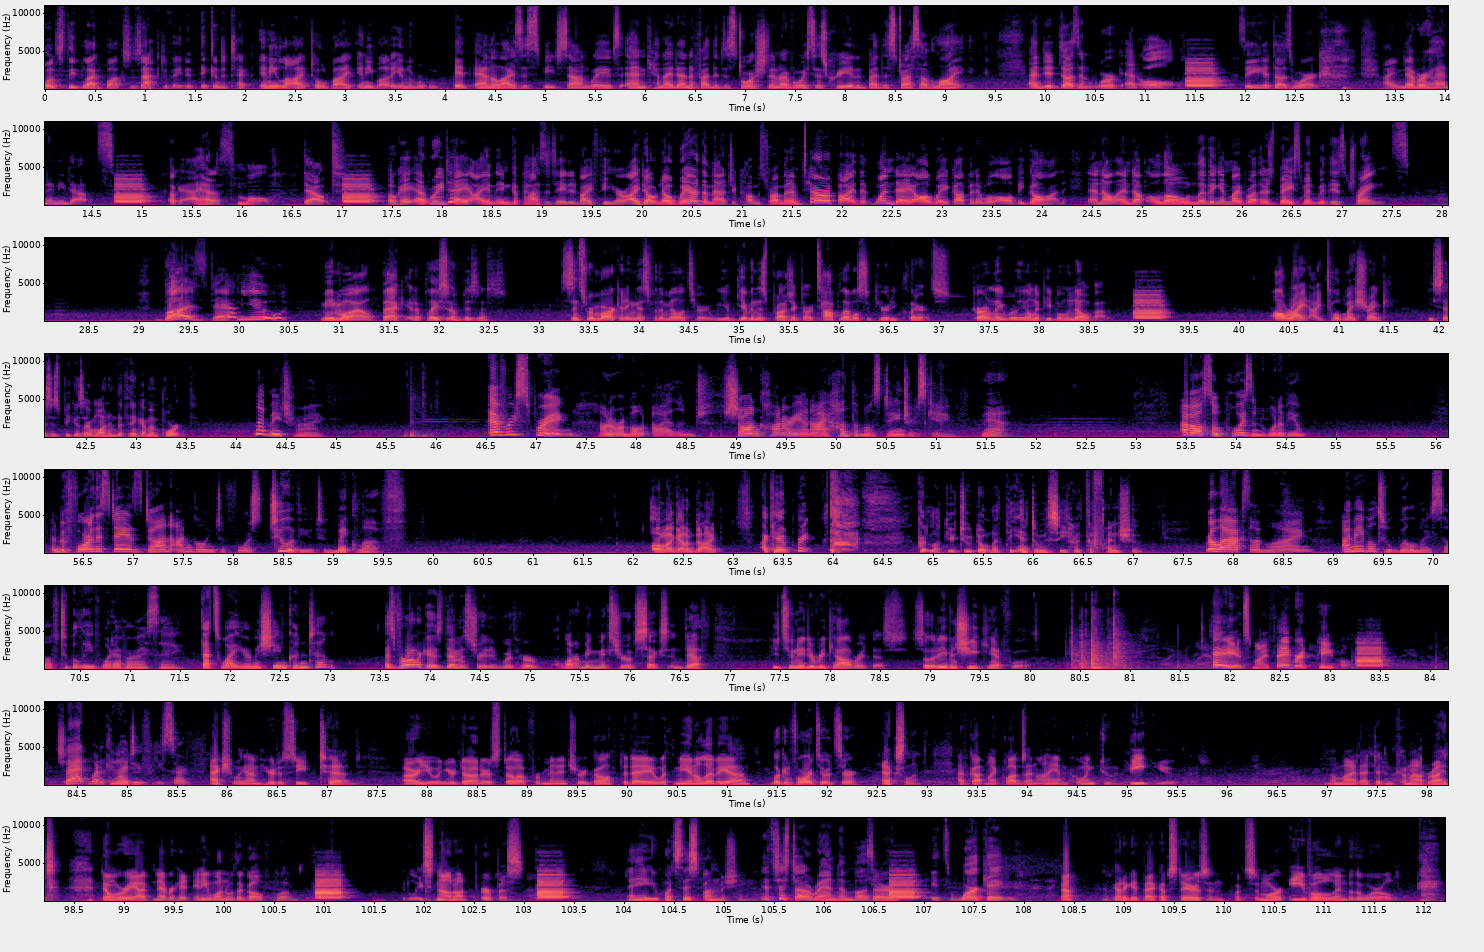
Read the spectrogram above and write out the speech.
Once the black box is activated, it can detect any lie told by anybody in the room. It analyzes speech sound waves and can identify the distortion in our voices created by the stress of lying. And it doesn't work at all. See, it does work. I never had any doubts. Okay, I had a small doubt. Okay, every day I am incapacitated by fear. I don't know where the magic comes from, and I'm terrified that one day I'll wake up and it will all be gone. And I'll end up alone, living in my brother's basement with his trains. Buzz, damn you! Meanwhile, back at a place of business. Since we're marketing this for the military, we have given this project our top level security clearance. Currently, we're the only people who know about it. All right, I told my shrink. He says it's because I want him to think I'm important. Let me try. Every spring, on a remote island, Sean Connery and I hunt the most dangerous game man. I've also poisoned one of you. And before this day is done, I'm going to force two of you to make love. Oh my God, I'm dying. I can't breathe. Good luck, you two. Don't let the intimacy hurt the friendship. Relax, I'm lying. I'm able to will myself to believe whatever I say. That's why your machine couldn't tell. As Veronica has demonstrated with her alarming mixture of sex and death, you two need to recalibrate this so that even she can't fool it. Hey, it's my favorite people. Chet, what can I do for you, sir? Actually, I'm here to see Ted. Are you and your daughter still up for miniature golf today with me and Olivia? Looking forward to it, sir. Excellent. I've got my clubs and I am going to beat you. Oh my, that didn't come out right. Don't worry, I've never hit anyone with a golf club. At least not on purpose. Hey, what's this fun machine? It's just a random buzzer. It's working. Well, I've got to get back upstairs and put some more evil into the world.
